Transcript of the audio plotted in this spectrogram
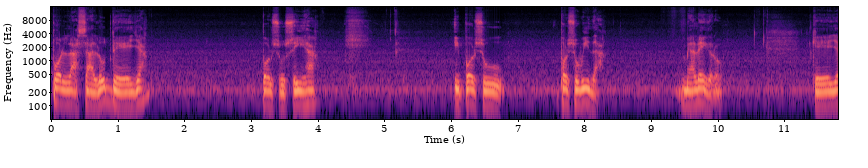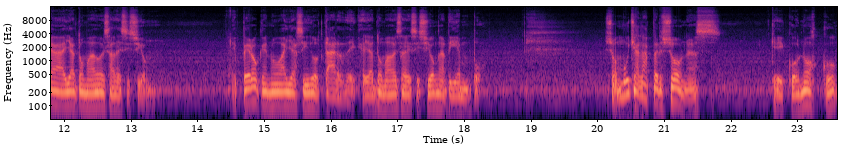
por la salud de ella, por sus hijas y por su, por su vida, me alegro que ella haya tomado esa decisión. Espero que no haya sido tarde, que haya tomado esa decisión a tiempo. Son muchas las personas que conozco,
